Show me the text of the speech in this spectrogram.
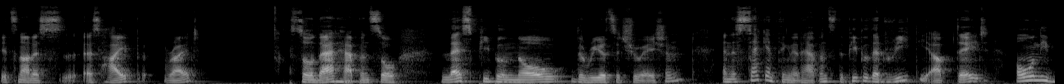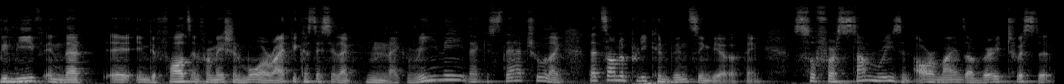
it's not as as hype, right? So that happens. So less people know the real situation and the second thing that happens, the people that read the update only believe in that uh, in the false information more, right? Because they say like, hmm, like really, like is that true? Like that sounded pretty convincing. The other thing. So for some reason, our minds are very twisted.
